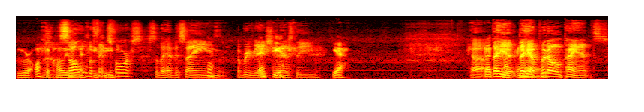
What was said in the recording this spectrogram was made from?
We were also calling the Seoul Defense Force, so they had the same abbreviation as the yeah uh, they not they have put on pants.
